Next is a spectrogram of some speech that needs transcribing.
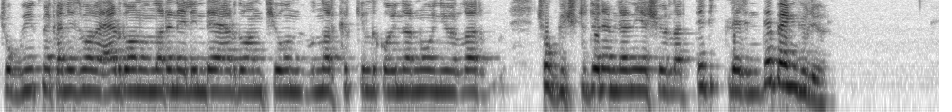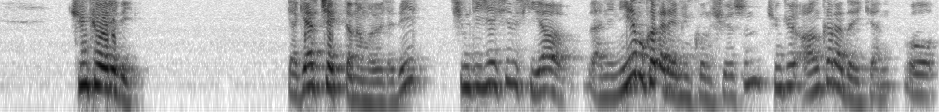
çok büyük mekanizma ve Erdoğan onların elinde, Erdoğan piyon, bunlar 40 yıllık oyunlarını oynuyorlar, çok güçlü dönemlerini yaşıyorlar dediklerinde ben gülüyorum. Çünkü öyle değil. Ya gerçekten ama öyle değil. Şimdi diyeceksiniz ki ya hani niye bu kadar emin konuşuyorsun? Çünkü Ankara'dayken o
